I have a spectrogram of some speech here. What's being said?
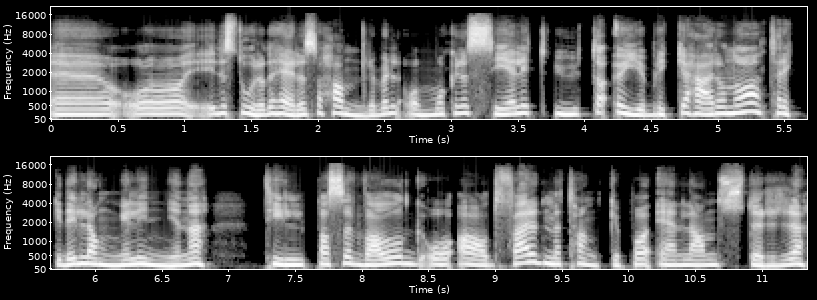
Eh, og i det store og det hele så handler det vel om å kunne se litt ut av øyeblikket her og nå. Trekke de lange linjene. Tilpasse valg og atferd med tanke på en eller annen større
